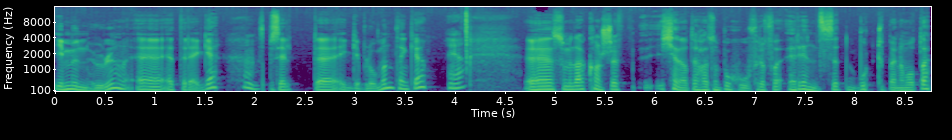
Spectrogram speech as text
i munnhulen eh, etter egget. Mm. Spesielt eggeplommen, tenker jeg. Ja. Eh, som jeg da kanskje kjenner at jeg har et sånt behov for å få renset bort på en eller annen måte.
